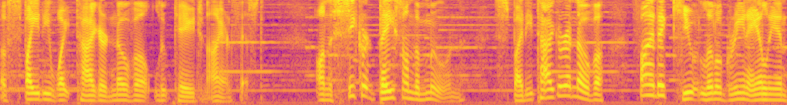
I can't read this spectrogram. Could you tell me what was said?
of Spidey, White Tiger, Nova, Luke Cage, and Iron Fist. On the secret base on the moon, Spidey, Tiger, and Nova find a cute little green alien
